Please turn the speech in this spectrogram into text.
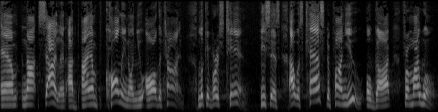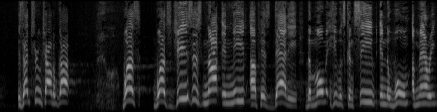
am not silent. I, I, am calling on you all the time. Look at verse 10. He says, I was cast upon you, O God, from my womb. Is that true, child of God? Was was Jesus not in need of his daddy the moment he was conceived in the womb of Mary?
